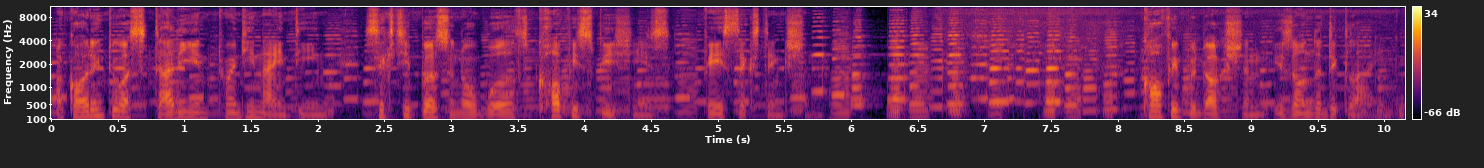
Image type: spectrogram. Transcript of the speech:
According to a study in 2019, 60% of world's coffee species face extinction. Coffee production is on the decline,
